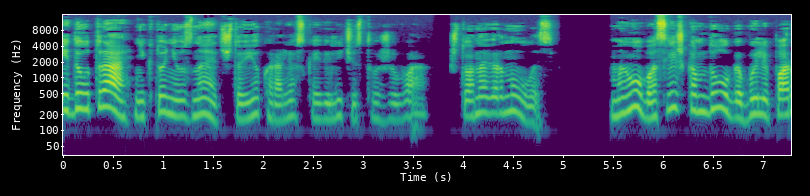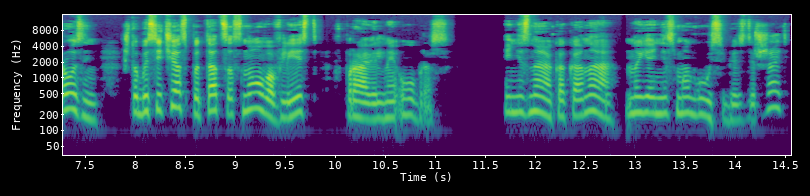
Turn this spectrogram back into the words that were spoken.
И до утра никто не узнает, что ее королевское величество жива, что она вернулась. Мы оба слишком долго были порознь, чтобы сейчас пытаться снова влезть в правильный образ. И не знаю, как она, но я не смогу себя сдержать,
